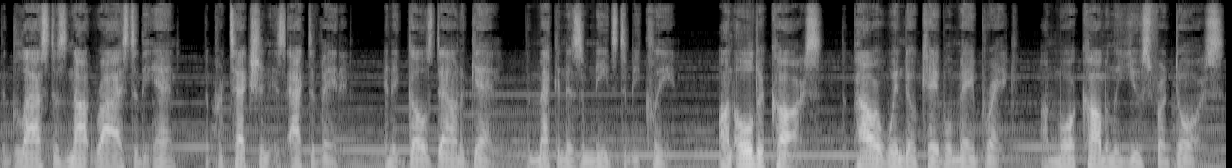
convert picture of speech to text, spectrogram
The glass does not rise to the end, the protection is activated, and it goes down again. The mechanism needs to be cleaned. On older cars, the power window cable may break on more commonly used front doors.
